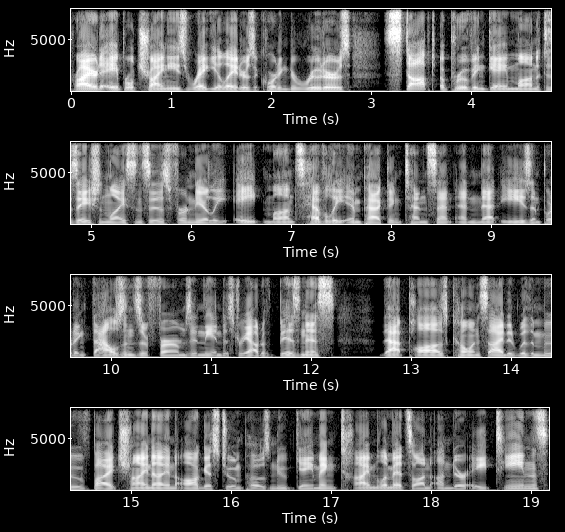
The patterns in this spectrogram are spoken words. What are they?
Prior to April, Chinese regulators, according to Reuters, stopped approving game monetization licenses for nearly eight months, heavily impacting Tencent and NetEase and putting thousands of firms in the industry out of business. That pause coincided with a move by China in August to impose new gaming time limits on under 18s.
